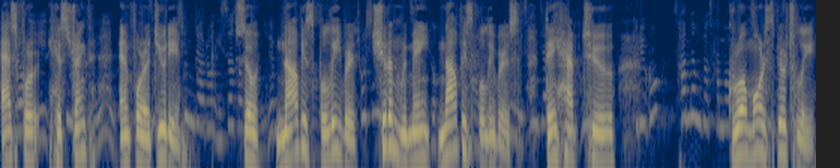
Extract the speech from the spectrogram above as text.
ask for his strength and for a duty. So novice believers shouldn't remain novice believers. They have to grow more spiritually.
